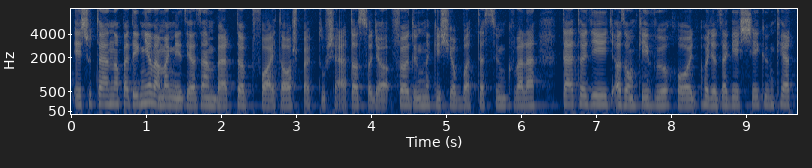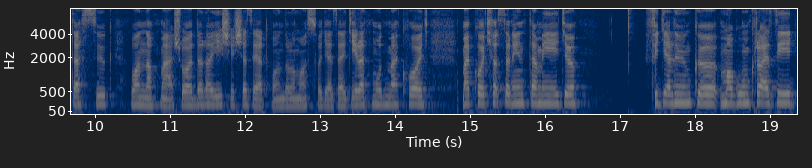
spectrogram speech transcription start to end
és utána pedig nyilván megnézi az ember több fajta aspektusát, az, hogy a földünknek is jobbat teszünk vele, tehát, hogy így azon kívül, hogy, hogy az egészségünkért tesszük, vannak más oldalai is, és ezért gondolom azt, hogy ez egy életmód, meg hogy, meg hogyha szerintem így figyelünk magunkra, ez így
